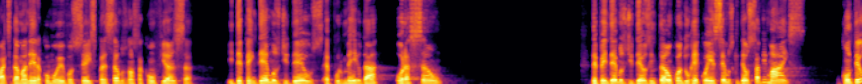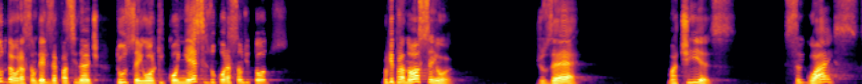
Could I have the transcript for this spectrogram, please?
Parte da maneira como eu e você expressamos nossa confiança e dependemos de Deus é por meio da oração. Dependemos de Deus, então, quando reconhecemos que Deus sabe mais. O conteúdo da oração deles é fascinante. Tu, Senhor, que conheces o coração de todos. Porque para nós, Senhor, José, Matias, são iguais.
